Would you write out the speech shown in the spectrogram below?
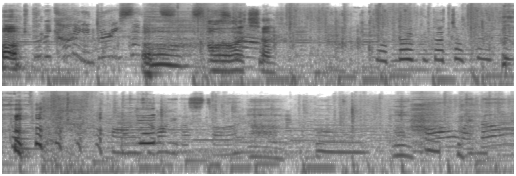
와. We'll be coming in 30 seconds. 아, 아 진짜 존나 힘들다 아 대박이다 진짜. 아 마이 갓.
